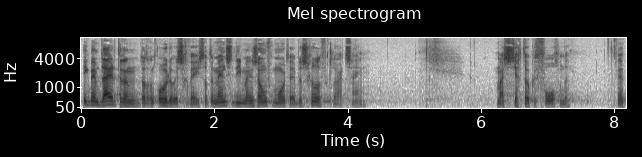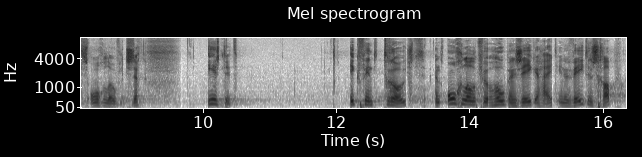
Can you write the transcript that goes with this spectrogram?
ik ben blij dat er, een, dat er een oordeel is geweest, dat de mensen die mijn zoon vermoord hebben schuldig verklaard zijn. Maar ze zegt ook het volgende. En het is ongelooflijk. Ze zegt, eerst dit. Ik vind troost en ongelooflijk veel hoop en zekerheid in de wetenschap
